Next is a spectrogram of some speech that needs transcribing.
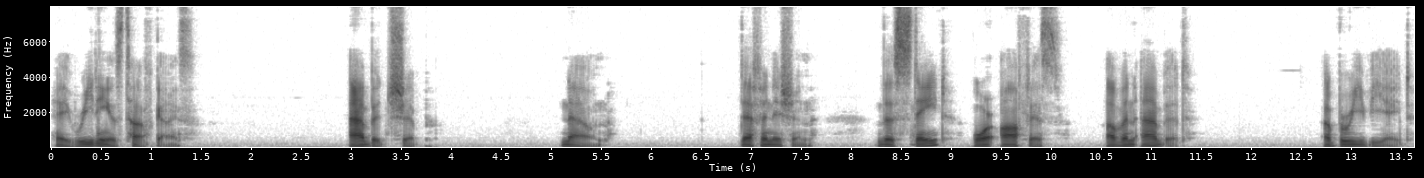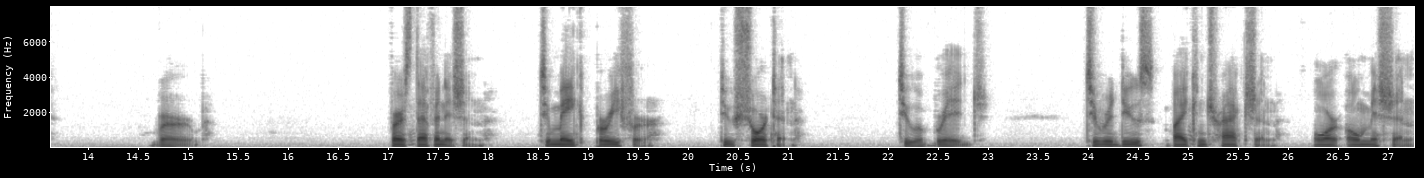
Hey, reading is tough, guys. Abbotship. Noun. Definition The state or office of an abbot. Abbreviate. Verb. First definition to make briefer, to shorten, to abridge, to reduce by contraction or omission,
